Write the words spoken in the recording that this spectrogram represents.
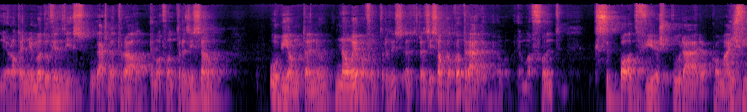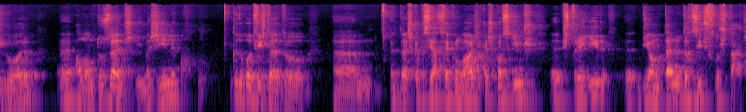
eu não tenho nenhuma dúvida disso. O gás natural é uma fonte de transição, o biometano não é uma fonte de transição, pelo contrário, é uma fonte que se pode vir a explorar com mais vigor uh, ao longo dos anos. Imagine que, do ponto de vista do, das capacidades tecnológicas, conseguimos eh, extrair eh, biometano de resíduos florestais.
